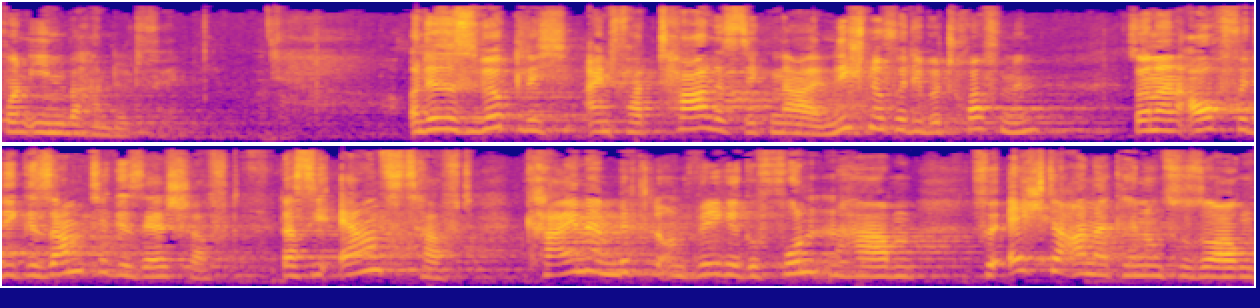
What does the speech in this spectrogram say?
von Ihnen behandelt fühlen? Und es ist wirklich ein fatales Signal, nicht nur für die Betroffenen, sondern auch für die gesamte Gesellschaft, dass sie ernsthaft keine Mittel und Wege gefunden haben, für echte Anerkennung zu sorgen,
